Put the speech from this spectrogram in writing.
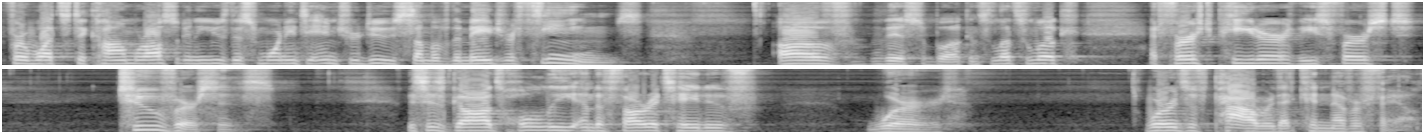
for what's to come. We're also going to use this morning to introduce some of the major themes of this book. And so let's look at First Peter, these first two verses. This is God's holy and authoritative word. Words of power that can never fail.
